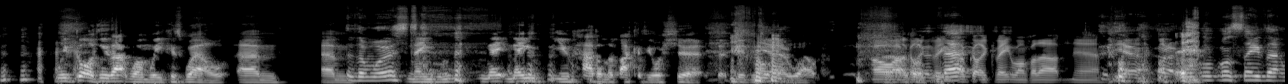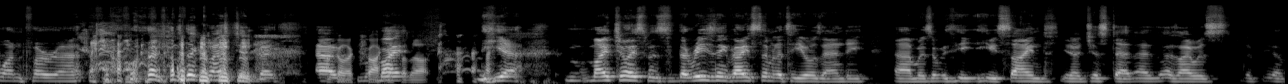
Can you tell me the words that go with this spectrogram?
We've got to do that one week as well. Um, um, the worst name, name, name you've had on the back of your shirt that did not yeah. go well. Oh, I've got, a great, that, I've got a great one for that. Yeah, yeah. Right, we'll, we'll save that one for, uh, for another question. But um, my, for that. yeah, my choice was the reasoning very similar to yours, Andy. Um, was it was he, he signed you know just uh, as, as, I was you know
